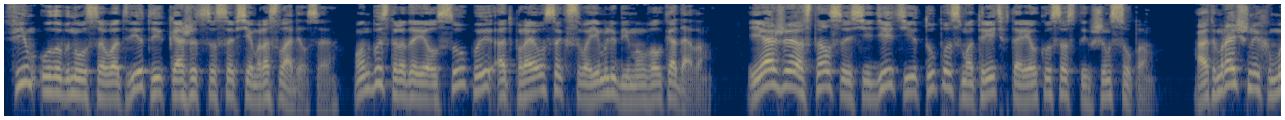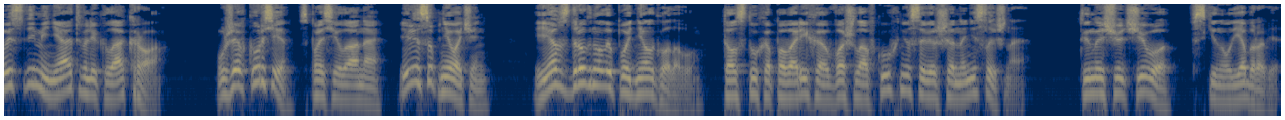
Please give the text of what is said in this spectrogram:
Фим улыбнулся в ответ и, кажется, совсем расслабился. Он быстро доел суп и отправился к своим любимым волкодавам. Я же остался сидеть и тупо смотреть в тарелку со остывшим супом. От мрачных мыслей меня отвлекла Кро. «Уже в курсе?» — спросила она. «Или суп не очень?» Я вздрогнул и поднял голову. Толстуха-повариха вошла в кухню совершенно неслышно. «Ты насчет чего?» — вскинул я брови.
